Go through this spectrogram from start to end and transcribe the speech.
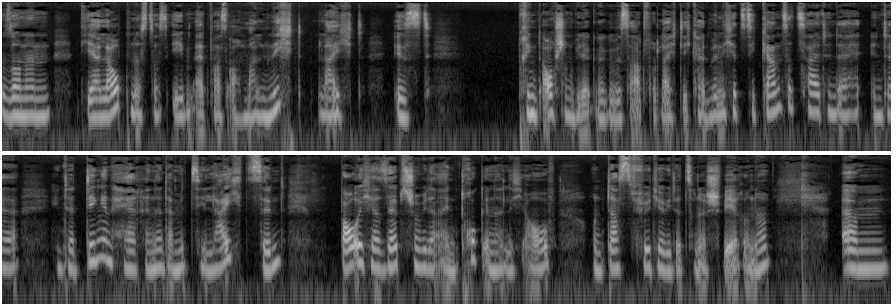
sondern die Erlaubnis, dass eben etwas auch mal nicht leicht ist, bringt auch schon wieder eine gewisse Art von Leichtigkeit. Wenn ich jetzt die ganze Zeit hinter, hinter, hinter Dingen herrenne, damit sie leicht sind, baue ich ja selbst schon wieder einen Druck innerlich auf und das führt ja wieder zu einer Schwere. Ne? Ähm,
